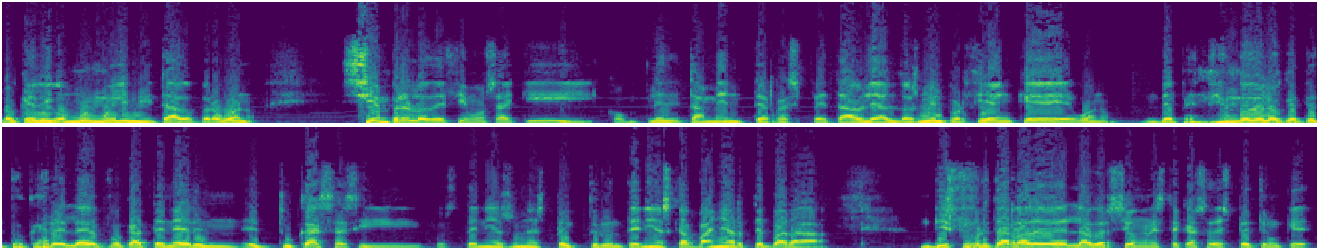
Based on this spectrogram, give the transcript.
lo que digo, muy, muy limitado, pero bueno, Siempre lo decimos aquí, completamente respetable al 2000%, que, bueno, dependiendo de lo que te tocara en la época tener en, tu casa, si pues tenías un Spectrum, tenías que apañarte para disfrutar la, de, la versión, en este caso de Spectrum, que,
